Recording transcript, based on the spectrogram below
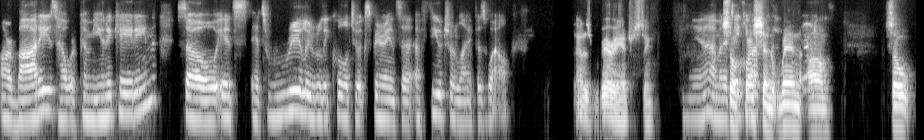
our bodies, how we're communicating. So it's it's really, really cool to experience a, a future life as well. That is very interesting. Yeah, I'm gonna So take question, when, um, so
